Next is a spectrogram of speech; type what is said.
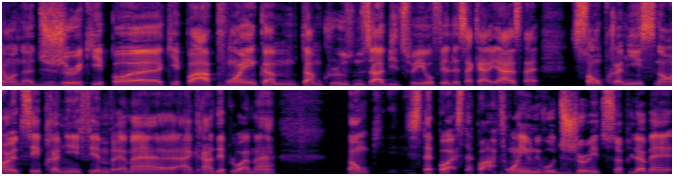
on a du jeu qui est pas, euh, pas à point comme Tom Cruise nous a habitués au fil de sa carrière. C'était son premier, sinon un de ses premiers films vraiment euh, à grand déploiement. Donc, c'était pas, c'était pas à point au niveau du jeu et tout ça. Puis là, ben,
